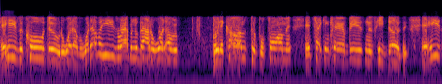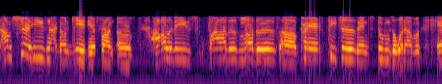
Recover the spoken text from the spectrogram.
and he's a cool dude or whatever. Whatever he's rapping about or whatever. When it comes to performing and taking care of business, he does it. And he, I'm sure he's not going to get in front of all of these fathers, mothers, uh, parents, teachers, and students or whatever and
